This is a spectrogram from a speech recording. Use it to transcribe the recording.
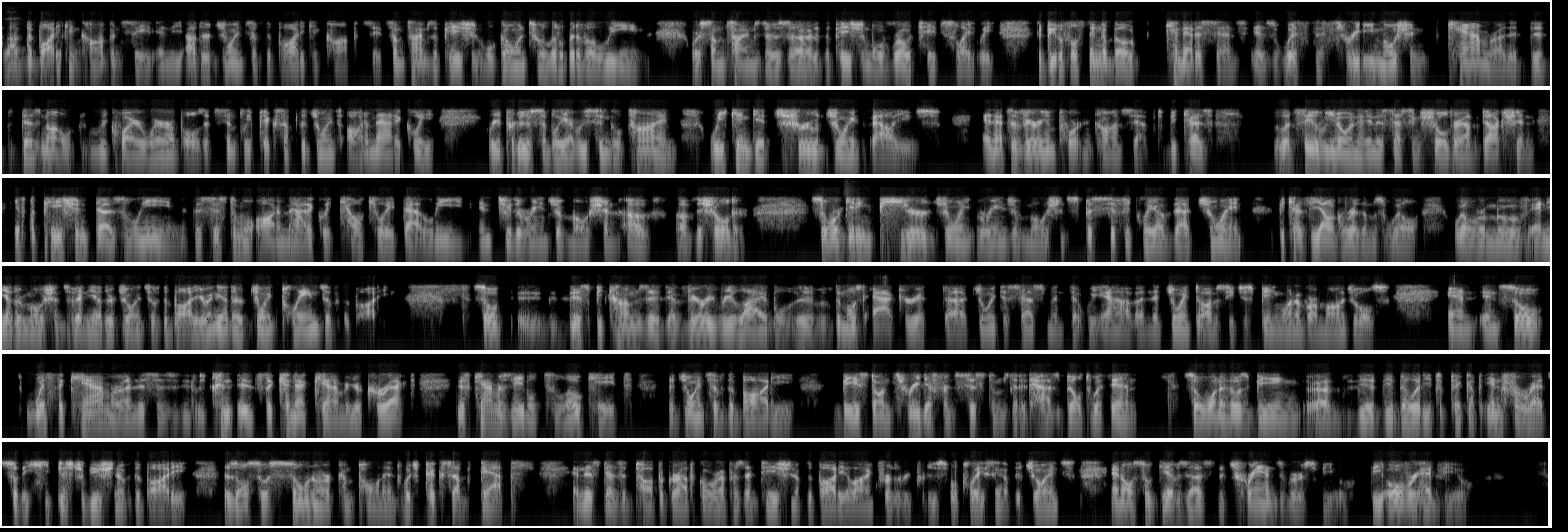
yeah. uh, the body can compensate and the other joints of the body can compensate sometimes the patient will go into a little bit of a lean or sometimes there's a, the patient will rotate slightly the beautiful thing about Kinetisense is with the 3D motion camera that, that, does not require wearables. It simply picks up the joints automatically reproducibly every single time, we can get true joint values. And that's a very important concept because let's say, you know, in, in, assessing shoulder abduction, if the patient does lean, the system will automatically calculate that lean into the range of motion of, of the shoulder. So we're getting pure joint range of motion specifically of that joint because the algorithms will will remove any other motions of any other joints of the body or any other joint planes of the body. So uh, this becomes a, a very reliable, uh, the most accurate uh, joint assessment that we have, and the joint obviously just being one of our modules, and and so with the camera, and this is it's the Kinect camera. You're correct. This camera is able to locate the joints of the body based on three different systems that it has built within. So one of those being uh, the the ability to pick up infrared, so the heat distribution of the body. There's also a sonar component which picks up depth, and this does a topographical representation of the body, allowing for the reproducible placing of the joints, and also gives us the transverse view, the overhead view.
